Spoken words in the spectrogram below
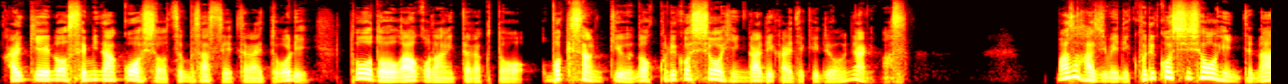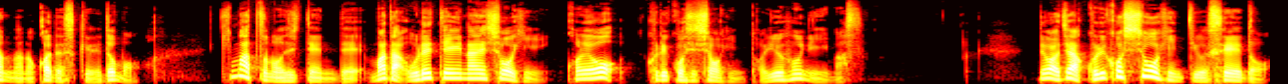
会計のセミナー講師を積みさせていただいており、当動画をご覧いただくと、簿記3級の繰越商品が理解できるようになります。まずはじめに繰越商品って何なのかですけれども、期末の時点でまだ売れていない商品、これを繰越商品というふうに言います。では、じゃあ、繰越商品という制度、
